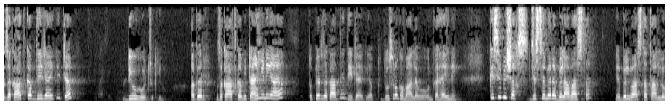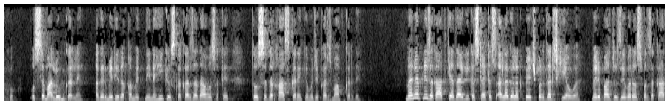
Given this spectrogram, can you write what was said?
زکوٰۃ کب دی جائے گی؟ جب ڈیو ہو چکی ہو اگر زکوٰۃ کا بھی ٹائم ہی نہیں آیا تو پھر زکوٰۃ نہیں دی جائے گی۔ اب دوسروں کا مال ہے وہ، ان کا ہے ہی نہیں۔ کسی بھی شخص جس سے میرا بلا واسطہ یا بل واسطہ تعلق ہو، اس سے معلوم کر لیں۔ اگر میری رقم اتنی نہیں کہ اس کا قرض ادا ہو سکے، تو اس سے درخواست کریں کہ مجھے قرض معاف کر دے۔ میں نے اپنی زکوٰۃ کی ادائیگی کا اسٹیٹس الگ الگ پیج پر درج کیا ہوا ہے۔ میرے پاس جو زیور ہے، اس پر زکوٰۃ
